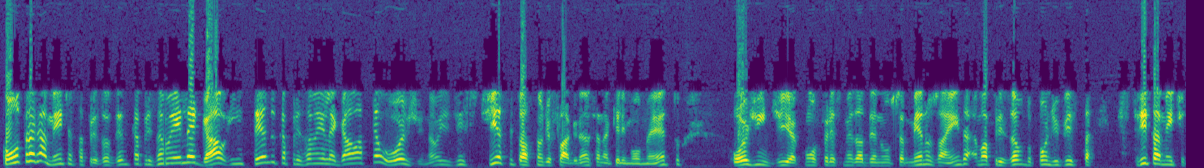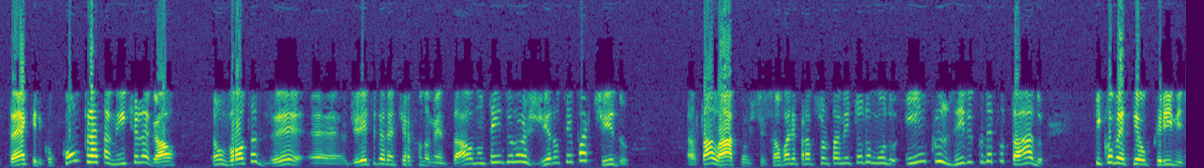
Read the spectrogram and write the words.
contrariamente a essa prisão, dizendo que a prisão é ilegal. Entendo que a prisão é ilegal até hoje. Não existia situação de flagrância naquele momento. Hoje em dia, com o oferecimento da denúncia, menos ainda, é uma prisão do ponto de vista estritamente técnico, completamente ilegal. Então, volto a dizer, é, o direito de garantia fundamental não tem ideologia, não tem partido. Ela está lá, a Constituição vale para absolutamente todo mundo, inclusive para o deputado, que cometeu crime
